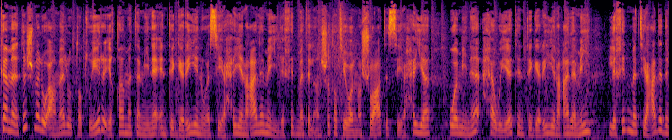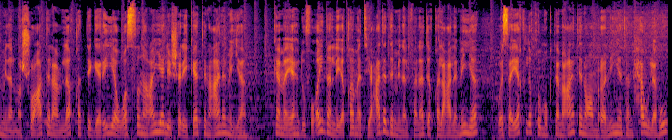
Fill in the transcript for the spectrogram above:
كما تشمل أعمال التطوير إقامة ميناء تجاري وسياحي عالمي لخدمة الأنشطة والمشروعات السياحية وميناء حاويات تجاري عالمي لخدمة عدد من المشروعات العملاقة التجارية والصناعية لشركات عالمية. كما يهدف أيضا لإقامة عدد من الفنادق العالمية وسيخلق مجتمعات عمرانية حوله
